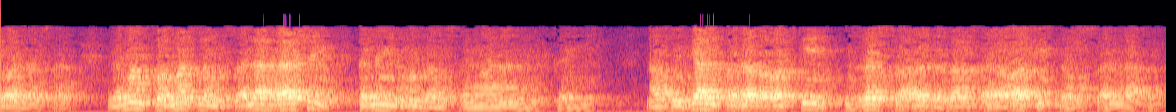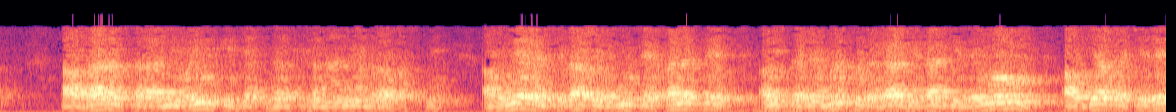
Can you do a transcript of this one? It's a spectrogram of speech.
والا زمان کومک لمسلح راشے تنین ان کا مسلمانان نتکنی اور بجال پدر وقت کی، زر سوارا دزان سرواسی تو مسلح. راشے آدار کرانی ویم کی زنانی امرا وستے اور یہ ابتدا سے خلق دے اور اس طرح ملک کو ڈاگی ڈاگی دے وہ اور جا بچے دے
